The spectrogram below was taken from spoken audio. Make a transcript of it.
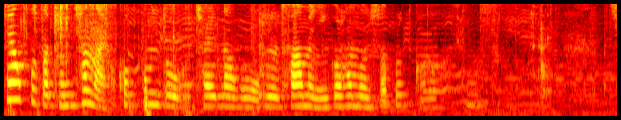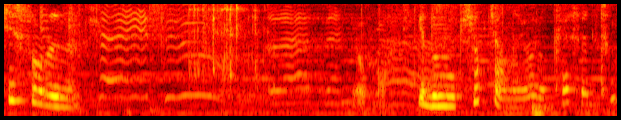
생각보다 괜찮아요 거품도 잘 나고 그래서 다음엔 이걸 한번 써볼까 생각 중이에요 칫솔은 이거 이게 너무 귀엽지 않아요? 이렇게 세트?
